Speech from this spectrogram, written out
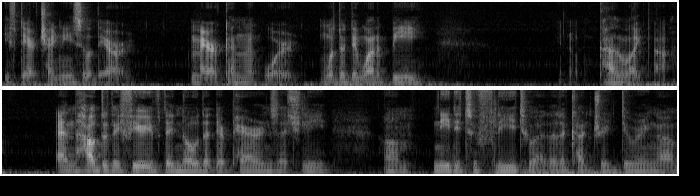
if they are Chinese or they are American or what do they want to be. You know, kind of like that. And how do they feel if they know that their parents actually um, needed to flee to another country during a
